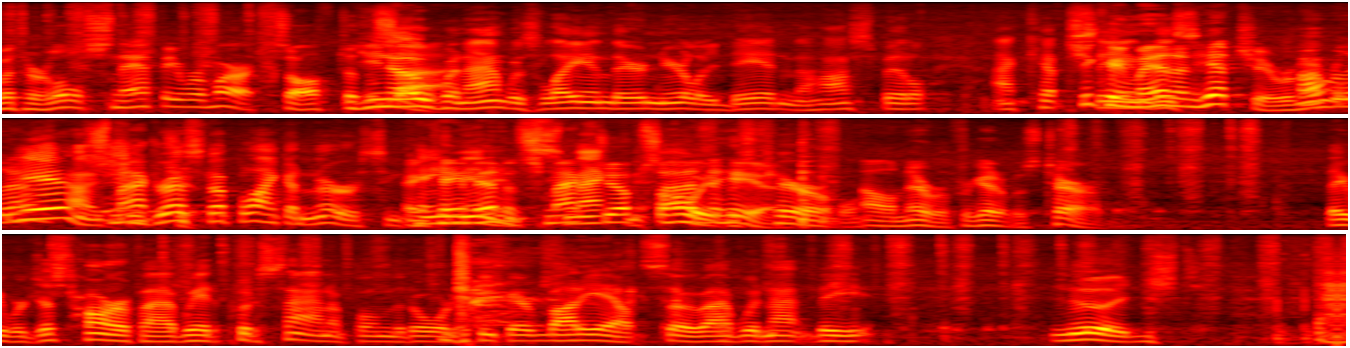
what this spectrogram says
with her little snappy remarks off to the side. You know, side. when I was laying there nearly dead in the hospital, I kept She seeing came in this- and hit you, remember oh, that? Yeah, Smacked she dressed you. up like a nurse and, and came, came in, and smacked you me. upside oh, the it head. was terrible. I'll never forget. It was terrible. They were just horrified. We had to put a sign up on the door to keep everybody out so I would not be nudged.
